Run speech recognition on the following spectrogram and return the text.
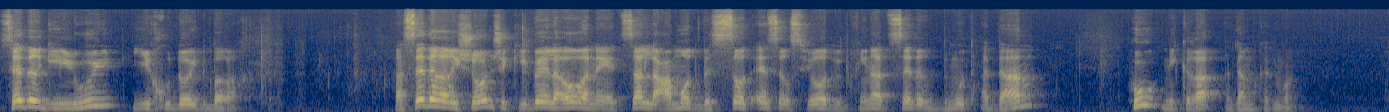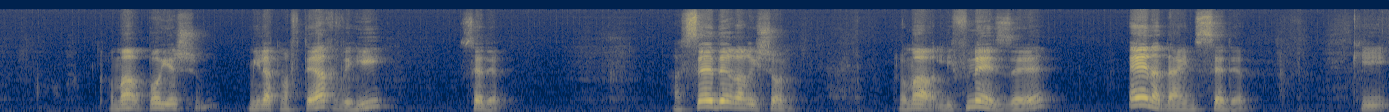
סדר גילוי ייחודו התברך. הסדר הראשון שקיבל האור הנאצל לעמוד בסוד עשר ספירות בבחינת סדר דמות אדם, הוא נקרא אדם קדמון. כלומר, פה יש מילת מפתח והיא סדר. הסדר הראשון. כלומר, לפני זה אין עדיין סדר. כי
